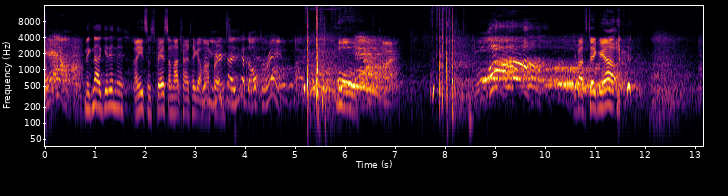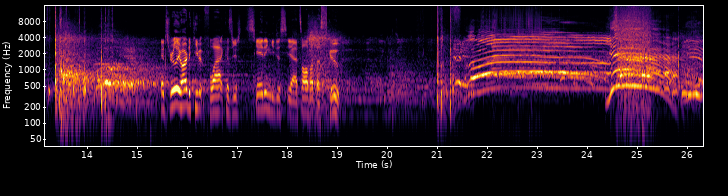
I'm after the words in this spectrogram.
Yeah. McNutt, get in this. I need some space. I'm not trying to take out my friends. You got the all terrain. Oh. You're about to take me out. it's really hard to keep it flat because you're skating. You just yeah, it's all about the scoop. Yeah! Bam!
